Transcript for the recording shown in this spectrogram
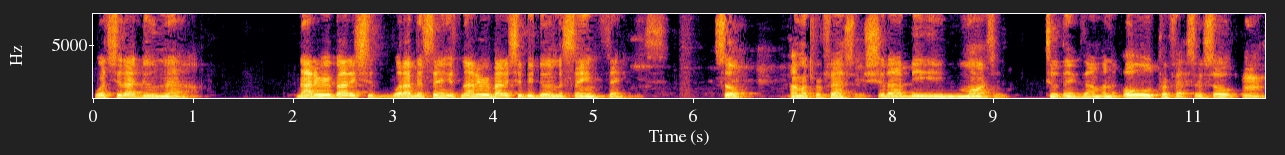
What should I do now? Not everybody should what I've been saying is not everybody should be doing the same things. So I'm a professor. Should I be marching? Two things. I'm an old professor, so mm,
